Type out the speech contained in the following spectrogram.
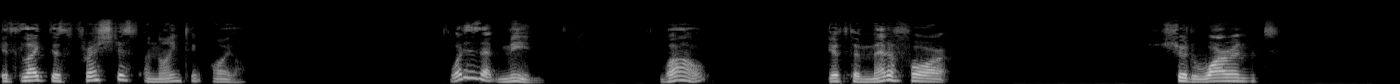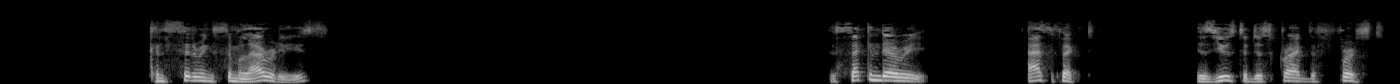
it's like this precious anointing oil. What does that mean? Well, if the metaphor should warrant considering similarities, the secondary aspect is used to describe the first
